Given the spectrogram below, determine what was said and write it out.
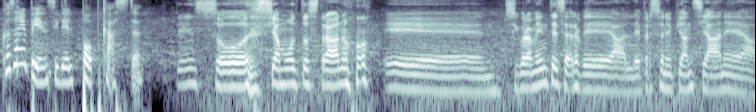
Cosa ne pensi del podcast? Penso sia molto strano e sicuramente serve alle persone più anziane a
